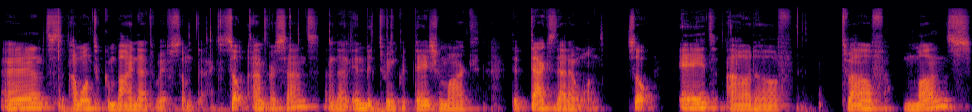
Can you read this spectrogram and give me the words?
And I want to combine that with some text. So ampersand, and then in between quotation mark, the text that I want. So 8 out of 12 months,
